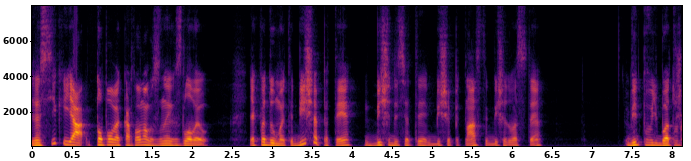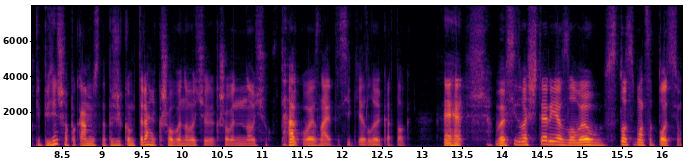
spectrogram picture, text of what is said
наскільки я топових картонок з них зловив? Як ви думаєте, більше 5, більше 10, більше 15, більше 20? Відповідь була трошки пізніше, а поки мені напишіть коментарях, якщо ви новичок. Якщо ви не новичок, так ви знаєте, скільки я зловив карток. В FC 24 я зловив 117 тоців.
